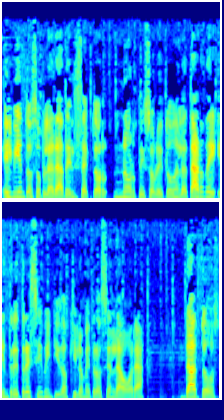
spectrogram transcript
El viento soplará del sector norte, sobre todo en la tarde, entre 13 y 22 kilómetros en la hora. Datos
